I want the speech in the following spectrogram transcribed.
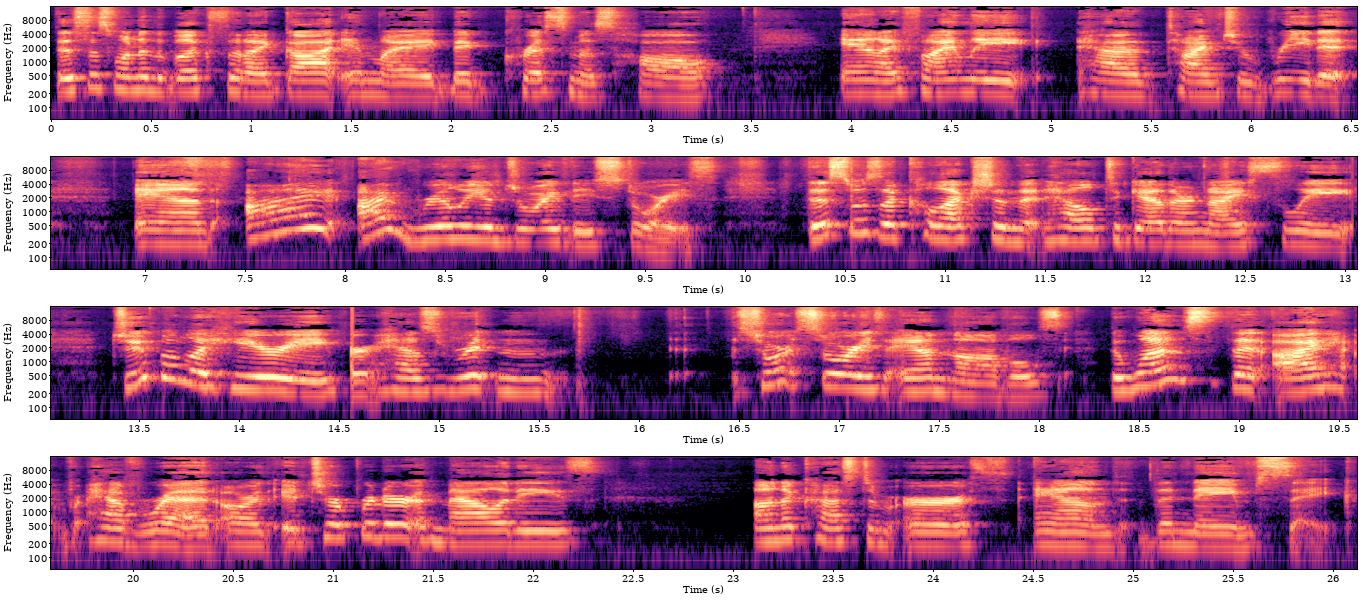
this is one of the books that I got in my big Christmas haul, and I finally had time to read it. And I I really enjoyed these stories. This was a collection that held together nicely. Jhumpa Lahiri has written short stories and novels. The ones that I have read are The Interpreter of Maladies, Unaccustomed Earth, and The Namesake.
